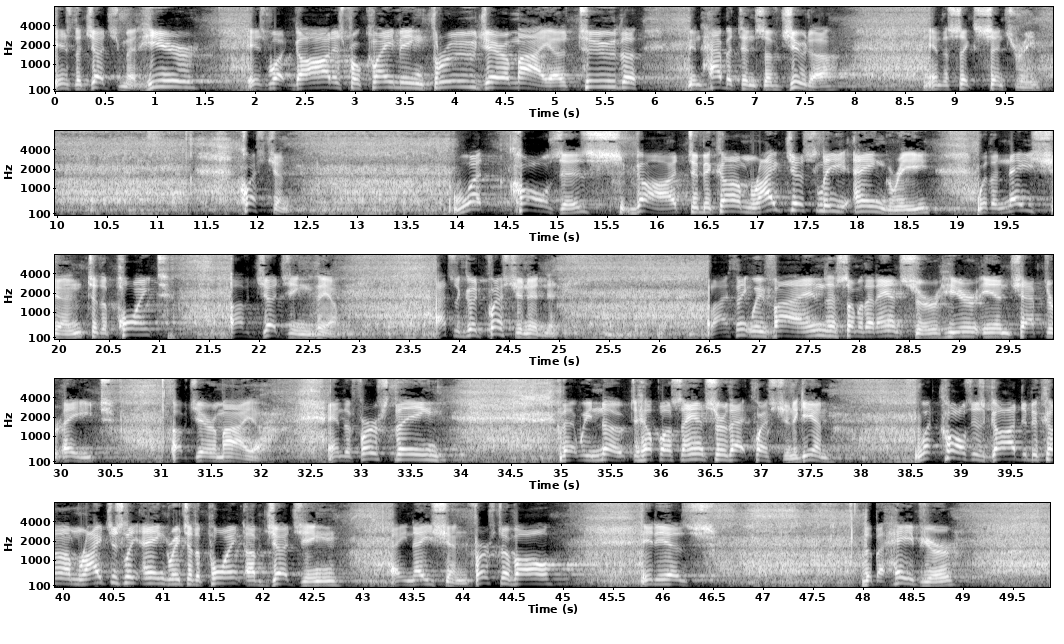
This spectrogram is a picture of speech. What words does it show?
is the judgment. Here is what God is proclaiming through Jeremiah to the inhabitants of Judah in the sixth century. Question What causes God to become righteously angry with a nation to the point of judging them? That's a good question, isn't it? Think we find some of that answer here in chapter 8 of Jeremiah. And the first thing that we note to help us answer that question again, what causes God to become righteously angry to the point of judging a nation? First of all, it is the behavior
